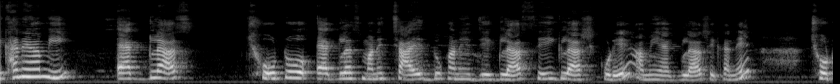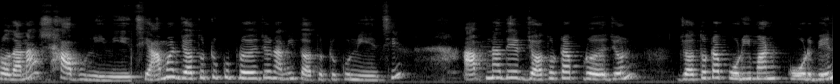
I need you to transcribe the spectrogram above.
এখানে আমি এক গ্লাস, ছোট এক গ্লাস মানে চায়ের দোকানে যে গ্লাস, সেই গ্লাস করে আমি এক গ্লাস এখানে ছোট দানা সাবু নিয়ে নিয়েছি। আমার যতটুকু প্রয়োজন আমি ততটুকু নিয়েছি। আপনাদের যতটা প্রয়োজন যতটা পরিমাণ করবেন,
